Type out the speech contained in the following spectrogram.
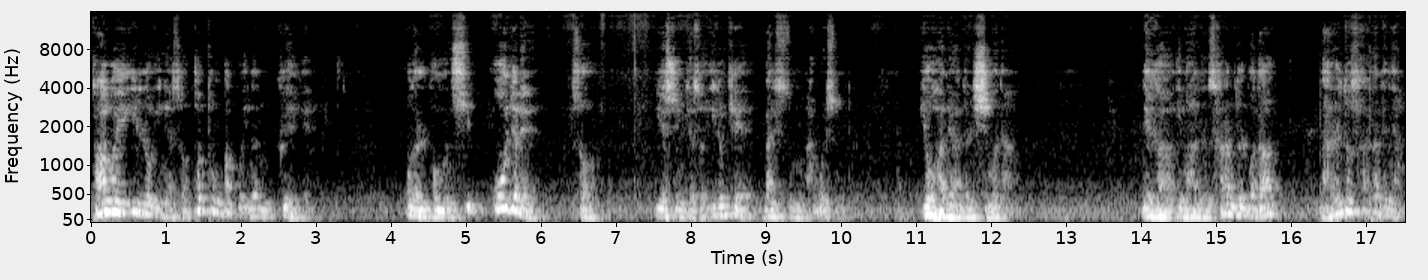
과거의 일로 인해서 고통받고 있는 그에게 오늘 본문 15절에서 예수님께서 이렇게 말씀하고 있습니다. 요한의 아들 시몬아 이 많은 사람들보다 나를 더 사랑하느냐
